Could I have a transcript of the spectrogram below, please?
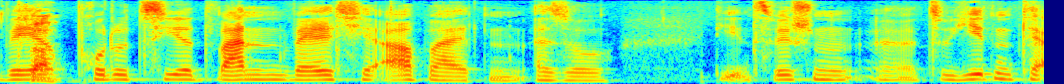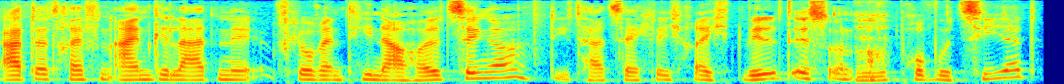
Wer Klar. produziert wann welche Arbeiten? Also die inzwischen äh, zu jedem Theatertreffen eingeladene Florentina Holzinger, die tatsächlich recht wild ist und mhm. auch provoziert,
